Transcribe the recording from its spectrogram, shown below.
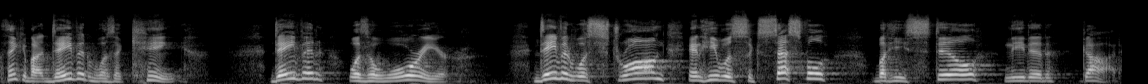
Think about it. David was a king. David was a warrior. David was strong and he was successful, but he still needed God.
